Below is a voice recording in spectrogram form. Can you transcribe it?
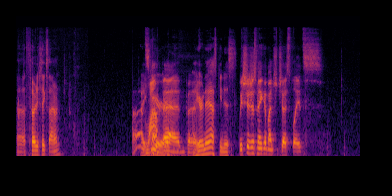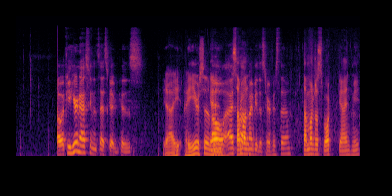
Uh, 36 iron. Uh, I it's hear- not bad, but I hear nastiness. we should just make a bunch of chest plates. Oh, if you hear nastiness, that's good because. Yeah, I, I hear some. Yeah, oh, I someone- might be the surface though. Someone just walked behind me.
